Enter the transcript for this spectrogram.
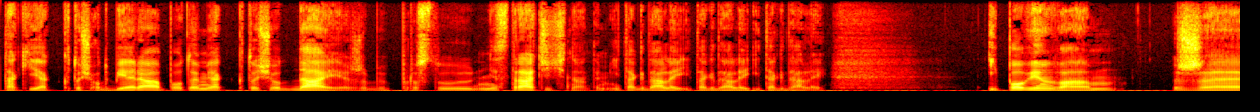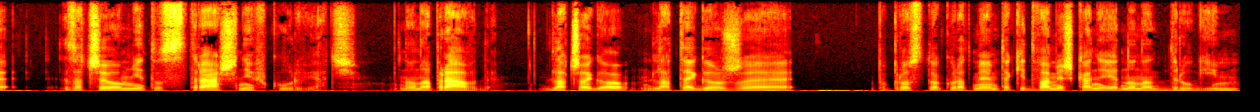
taki, jak ktoś odbiera, a potem jak ktoś oddaje, żeby po prostu nie stracić na tym i tak dalej, i tak dalej, i tak dalej. I powiem wam, że zaczęło mnie to strasznie wkurwiać. No naprawdę. Dlaczego? Dlatego, że po prostu akurat miałem takie dwa mieszkania, jedno nad drugim,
